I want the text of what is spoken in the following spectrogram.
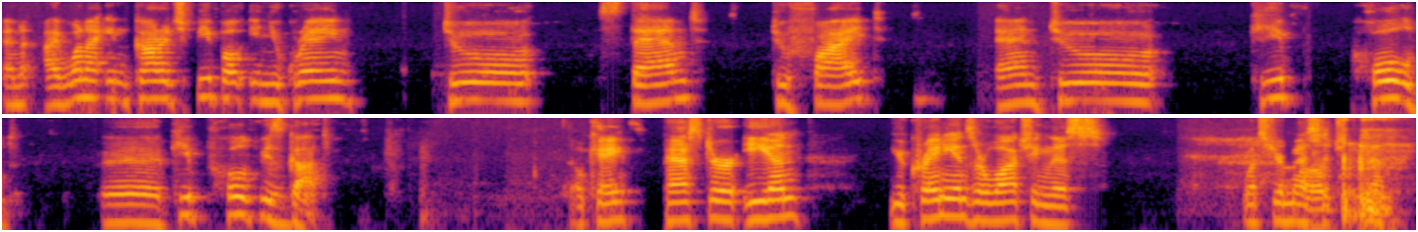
And I want to encourage people in Ukraine to stand, to fight, and to keep hold, uh, keep hold with God. Okay, Pastor Ian, Ukrainians are watching this. What's your message um,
